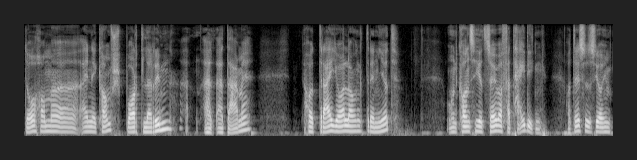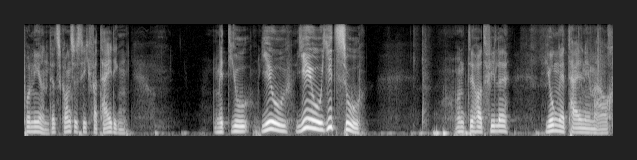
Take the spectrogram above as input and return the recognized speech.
Da haben wir eine Kampfsportlerin, eine Dame, hat drei Jahre lang trainiert und kann sich jetzt selber verteidigen. Das ist ja imponierend. Jetzt kann sie sich verteidigen. Mit Jiu, Jiu Jitsu und die hat viele junge Teilnehmer auch.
